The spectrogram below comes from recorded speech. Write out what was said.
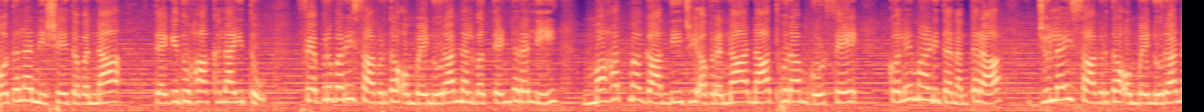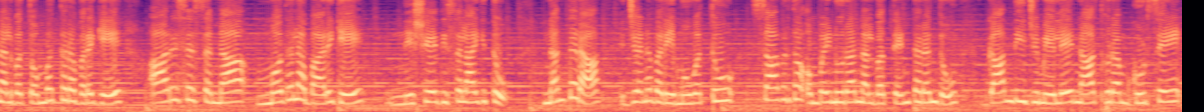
ಮೊದಲ ನಿಷೇಧವನ್ನ ತೆಗೆದುಹಾಕಲಾಯಿತು. ಫೆಬ್ರವರಿ ಸಾವಿರದ ಒಂಬೈನೂರ ನಲವತ್ತೆಂಟರಲ್ಲಿ ಮಹಾತ್ಮ ಗಾಂಧೀಜಿ ಅವರನ್ನ ನಾಥುರಾಮ್ ಗೋಡ್ಸೆ ಕೊಲೆ ಮಾಡಿದ ನಂತರ ಜುಲೈ ಸಾವಿರದ ಒಂಬೈನೂರ ನಲವತ್ತೊಂಬತ್ತರವರೆಗೆ ಆರ್ಎಸ್ಎಸ್ ಅನ್ನ ಮೊದಲ ಬಾರಿಗೆ ನಿಷೇಧಿಸಲಾಯಿತು. ನಂತರ ಜನವರಿ ಮೂವತ್ತು, ಸಾವಿರದ ಒಂಬೈನೂರ ನಲವತ್ತೆಂಟರಂದು ಗಾಂಧೀಜಿ ಮೇಲೆ ನಾಥುರಾಮ್ ಗೂಡ್ಸೆ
